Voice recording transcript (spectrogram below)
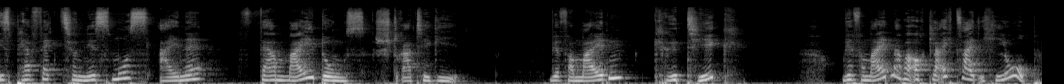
ist Perfektionismus eine Vermeidungsstrategie. Wir vermeiden Kritik, wir vermeiden aber auch gleichzeitig Lob.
